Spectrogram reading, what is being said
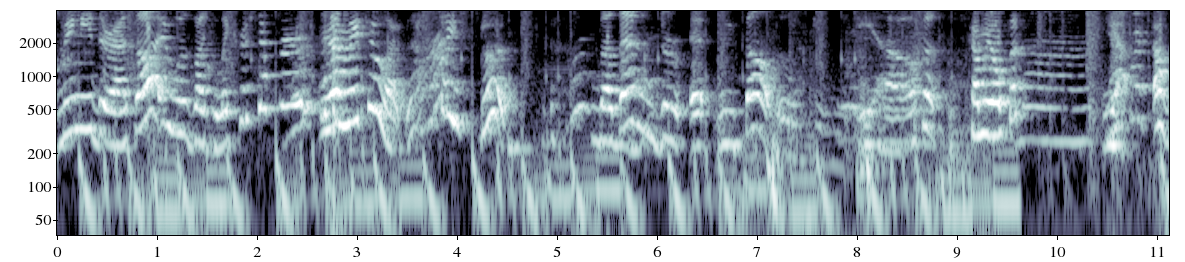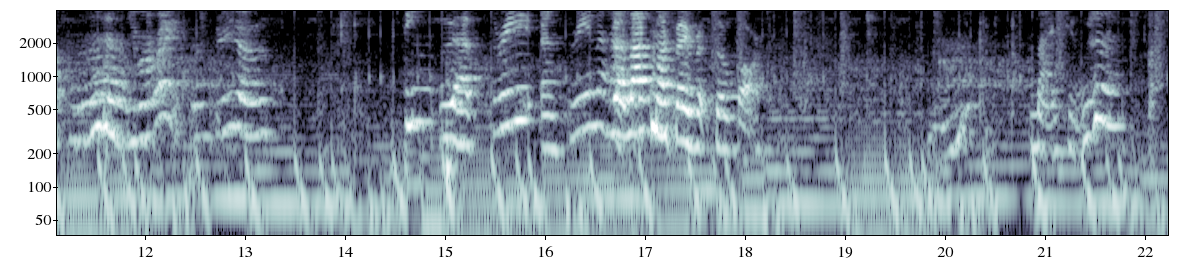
me neither. I thought it was like licorice at first. Yeah, me too. Like that uh-huh. tastes good. But then the, it, we felt it was good. Yeah. Can we open? Uh, yeah. Oh. Uh, you were right. Those Doritos. Ding. We have three and three and Yeah, that's my favorite so far. Mine too.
